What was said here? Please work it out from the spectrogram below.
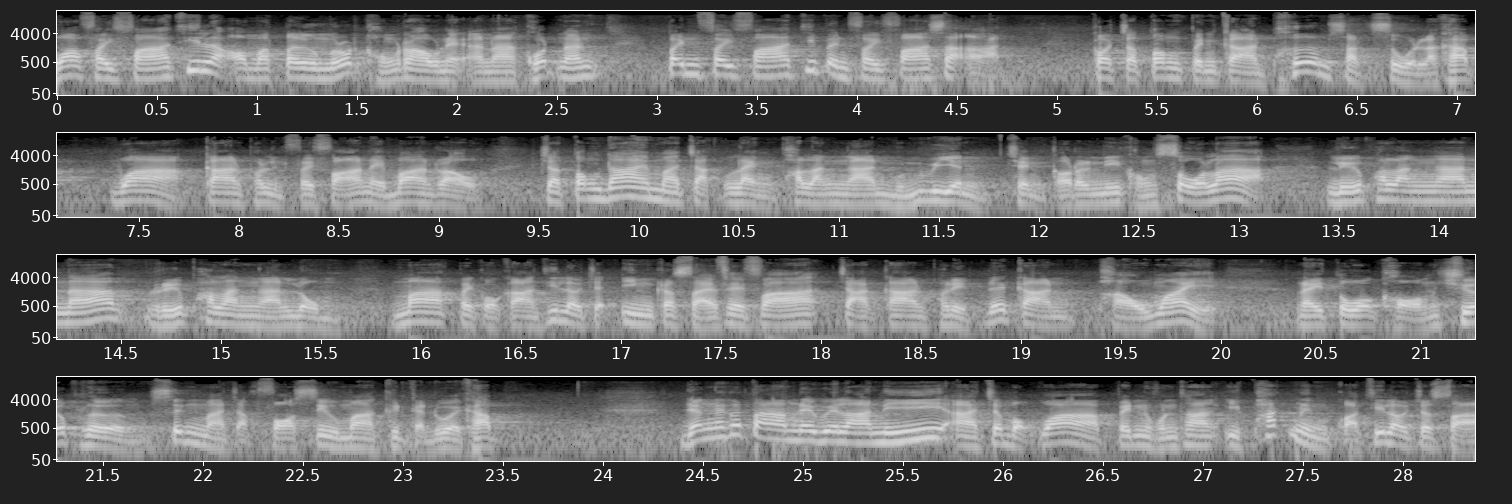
ว่าไฟฟ้าที่เราเอามาเติมรถของเราในอนาคตนั้น เป็นไฟฟ้าที่เป็นไฟฟ้าสะอาด ก็จะต้องเป็นการเพิ่มสัดส่วนแล้วครับ ว่าการผลิตไฟฟ้าในบ้านเรา จะต้องได้มาจากแหล่งพลังงานหมุนเวียน เช่น กรณีของโซลา่าหรือพลังงานน้ำหรือพลังงานลม มากไปกว่าการที่เราจะอิงกระแสไฟฟ้าจากการผลิตด้วยการเผาไหม้ในตัวของเชื้อเพลิง ซึ่งมาจากฟอสซิลมากขึ้นกันด้วยครับยังไงก็ตามในเวลานี้อาจจะบอกว่าเป็นหนทางอีกพักหนึ่งกว่าที่เราจะสา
